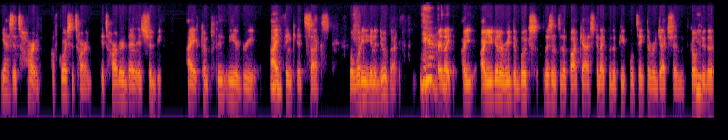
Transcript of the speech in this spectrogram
yes, it's hard. Of course it's hard. It's harder than it should be. I completely agree. Mm-hmm. I think it sucks. But what are you going to do about it? Yeah. Right? Like, are you are you going to read the books, listen to the podcast, connect with the people, take the rejection, go mm-hmm. through the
